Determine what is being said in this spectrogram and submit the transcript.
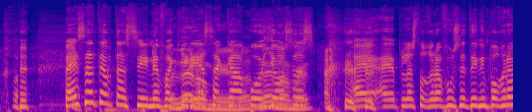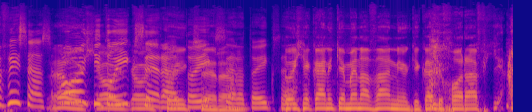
Πέσατε από τα σύννεφα, Δεν κυρία νομίζω, Σακά, που ο δεν γιος νομίζω. σας ε, ε, πλαστογραφούσε την υπογραφή σας; Ε, όχι, το ήξερα. Το ήξερα, το ήξερα. Το είχε κάνει και με ένα δάνειο και κάτι χωράφια.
